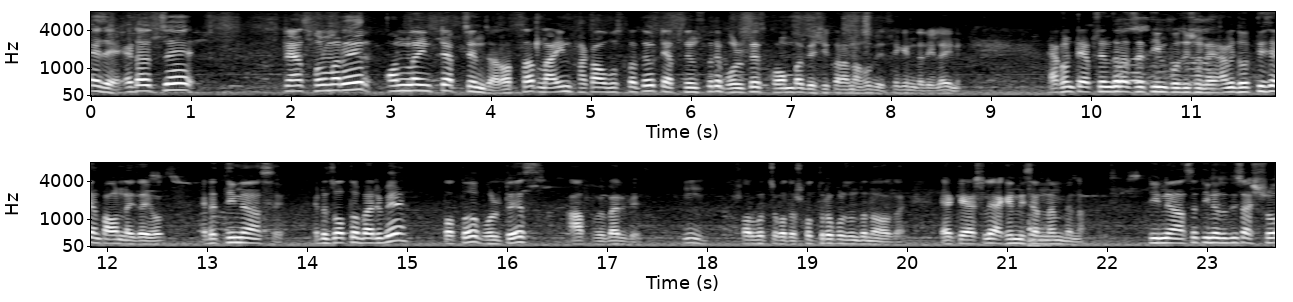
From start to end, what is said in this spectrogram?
এই যে, এটা হচ্ছে ট্রান্সফরমারের অনলাইন ট্যাপ চেঞ্জার অর্থাৎ লাইন ফাঁকা অবস্থাতেও ট্যাপ চেঞ্জ করে ভোল্টেজ কম বা বেশি করানো হবে সেকেন্ডারি লাইনে এখন ট্যাপ চেঞ্জার আছে তিন পজিশনে আমি ধরতেছি আমি পাওয়ার নাই, যাই হোক। এটা তিনে আছে। এটা যত বাড়বে, তত ভোল্টেজ আপ হবে বাড়বে। হুম, সর্বোচ্চ কত? সত্তর পর্যন্ত নেওয়া যায়। একে আসলে একের নিচে আর নামবে না। তিনে আছে, তিনে যদি চারশো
